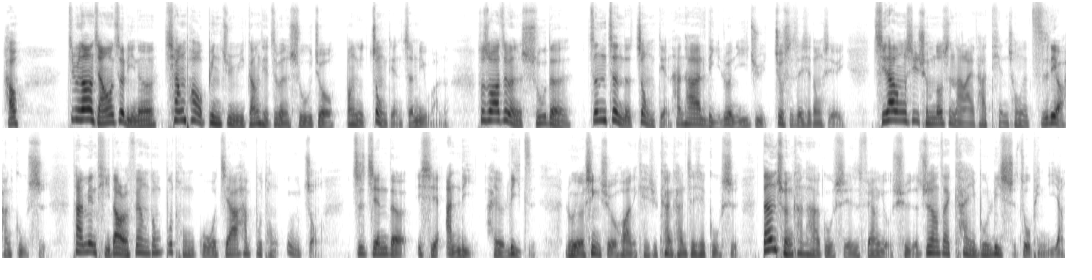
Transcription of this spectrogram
好。基本上讲到这里呢，《枪炮、病菌与钢铁》这本书就帮你重点整理完了。说实话，这本书的真正的重点和它的理论依据就是这些东西而已，其他东西全部都是拿来它填充的资料和故事。它里面提到了非常多不同国家和不同物种之间的一些案例还有例子。如果有兴趣的话，你可以去看看这些故事。单纯看它的故事也是非常有趣的，就像在看一部历史作品一样。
